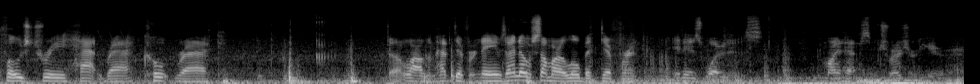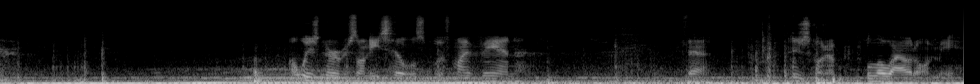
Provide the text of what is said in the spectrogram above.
Clothes tree, hat rack, coat rack. A lot of them have different names. I know some are a little bit different. It is what it is. Might have some treasure here. Always nervous on these hills with my van that is just going to blow out on me.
